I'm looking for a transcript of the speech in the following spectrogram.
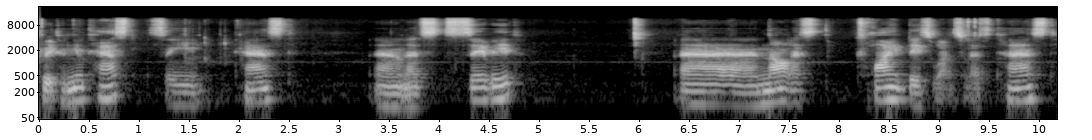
create a new test, say test, and let's save it. And now let's try this one. So let's test.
